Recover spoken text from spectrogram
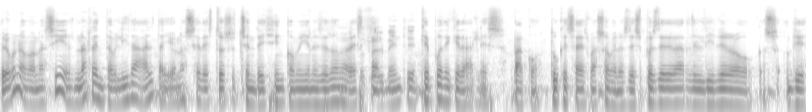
Pero bueno, aún así, es una rentabilidad alta. Yo no sé de estos 85 millones de dólares. ¿qué- Totalmente. ¿Qué, puede quedarles, Paco? Tú que sabes más o menos, después de darle el dinero de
